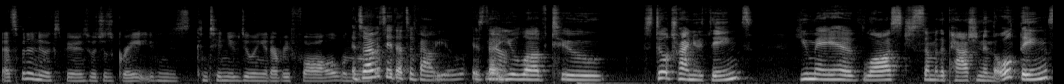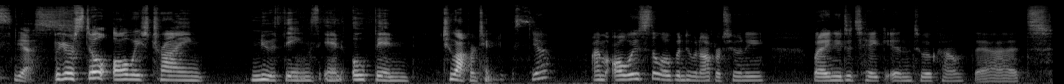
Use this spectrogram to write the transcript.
that's been a new experience, which is great. You can just continue doing it every fall. When and the- so I would say that's a value is that Yeah. you love to still try new things. You may have lost some of the passion in the old things, yes, but you're still always trying new things and open to opportunities. yeah, I'm always still open to an opportunity, but I need to take into account that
